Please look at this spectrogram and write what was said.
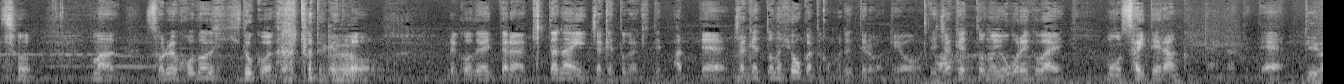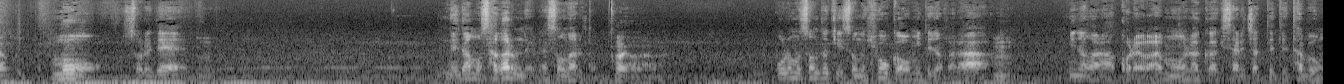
ん。そう。まあそれほどひどくはなかったんだけど、レコード屋行ったら汚いジャケットが着てあってジャケットの評価とかも出てるわけよ。でジャケットの汚れ具合もう最低ランクみたいになってて D ランクみたいもうそれでな、値段も下がるんだよねそうなると。うん、はいはいはい。俺もその時その評価を見てたから、うん。見ながらあこれはもう落書きされちゃってて多分うん。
